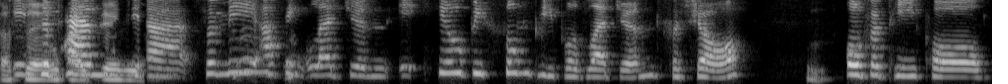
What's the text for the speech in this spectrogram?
a it certain depends. criteria. Yeah, for me, I think legend. It, he'll be some people's legend for sure. Mm. Other people,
